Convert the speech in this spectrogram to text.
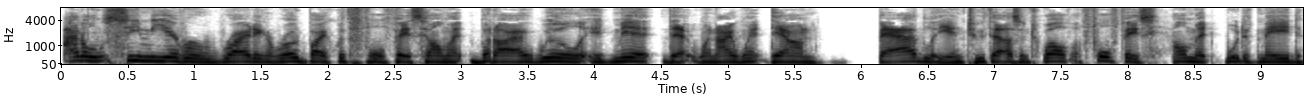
I don't see me ever riding a road bike with a full face helmet, but I will admit that when I went down badly in 2012, a full face helmet would have made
